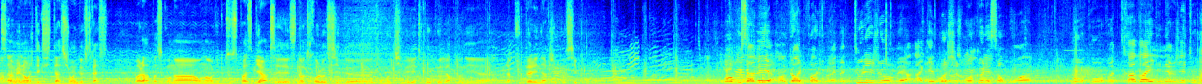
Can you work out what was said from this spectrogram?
C'est un mélange d'excitation et de stress. Voilà, parce qu'on a, on a envie que tout se passe bien. C'est notre rôle aussi de, de, motiver les troupes et de leur donner la plus belle énergie possible. Bon, vous savez, encore une fois, je vous le répète tous les jours, mais à quel point je suis reconnaissant pour, pour, votre travail, l'énergie et tout, mais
